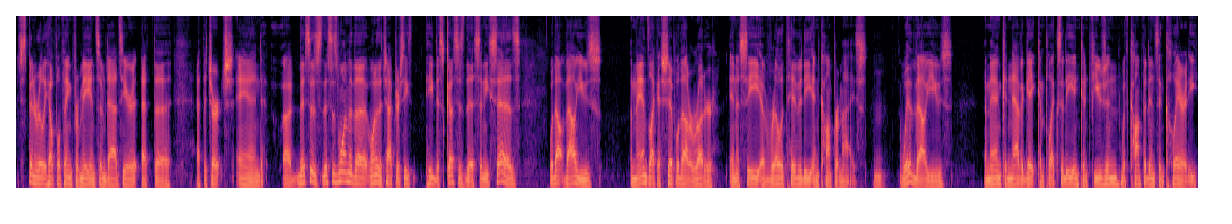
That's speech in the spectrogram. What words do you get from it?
it's just been a really helpful thing for me and some dads here at the at the church. And uh, this is this is one of the one of the chapters he he discusses this, and he says, without values, a man's like a ship without a rudder in a sea of relativity and compromise. Hmm. With values, a man can navigate complexity and confusion with confidence and clarity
